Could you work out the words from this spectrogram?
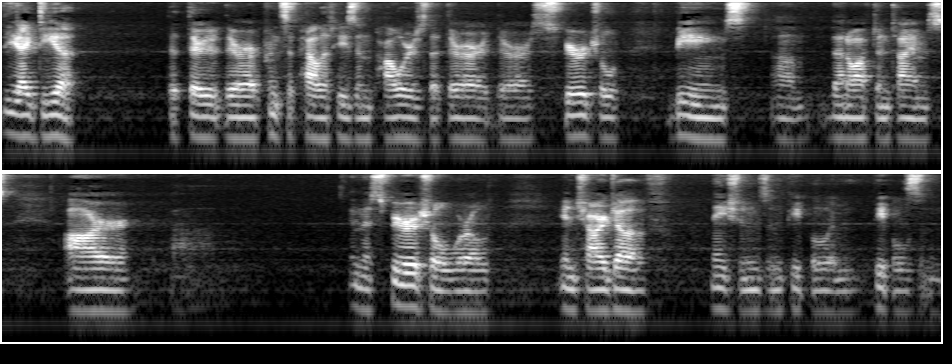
the idea that there there are principalities and powers that there are there are spiritual beings um, that oftentimes are uh, in the spiritual world in charge of nations and people and peoples and,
